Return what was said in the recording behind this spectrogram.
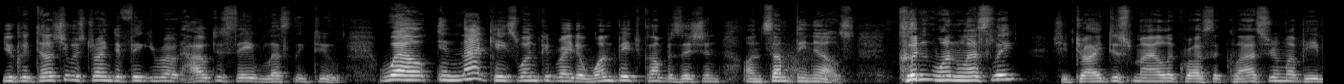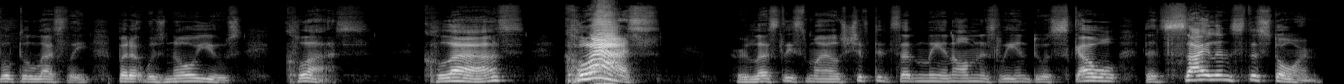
You could tell she was trying to figure out how to save Leslie, too. Well, in that case, one could write a one page composition on something else. Couldn't one, Leslie? She tried to smile across the classroom upheaval to Leslie, but it was no use. Class. Class. Class! Her Leslie smile shifted suddenly and ominously into a scowl that silenced the storm.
